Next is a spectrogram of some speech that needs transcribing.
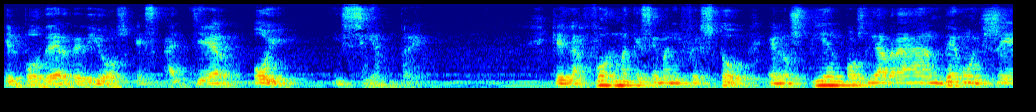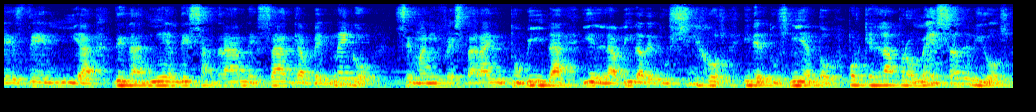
que el poder de Dios es ayer, hoy y siempre. Que la forma que se manifestó en los tiempos de Abraham, de Moisés, de Elías, de Daniel, de Sadrán, Mesach y Abednego, se manifestará en tu vida y en la vida de tus hijos y de tus nietos, porque es la promesa de Dios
